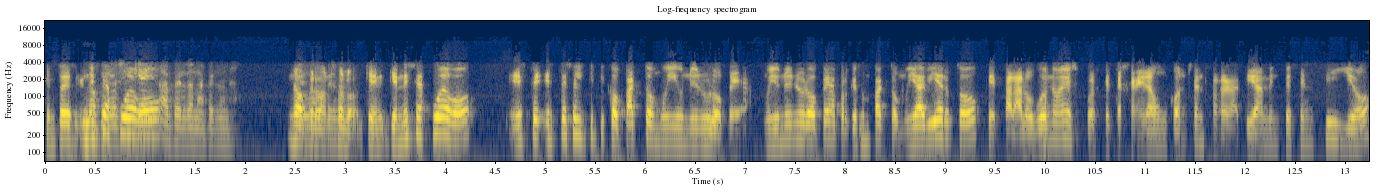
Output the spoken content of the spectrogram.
Entonces, en ese juego... Ah, perdona, perdona. No, perdón, solo, que, en ese juego este, este es el típico pacto muy Unión Europea. Muy Unión Europea porque es un pacto muy abierto que para lo bueno es pues que te genera un consenso relativamente sencillo,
